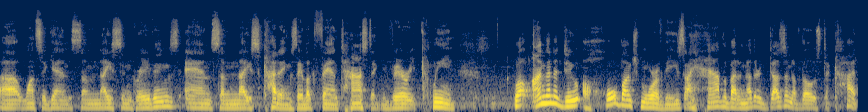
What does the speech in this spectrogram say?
uh, once again, some nice engravings and some nice cuttings. They look fantastic, very clean. Well, I'm going to do a whole bunch more of these. I have about another dozen of those to cut.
